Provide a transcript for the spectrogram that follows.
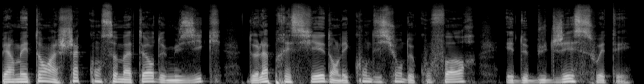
permettant à chaque consommateur de musique de l'apprécier dans les conditions de confort et de budget souhaités.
